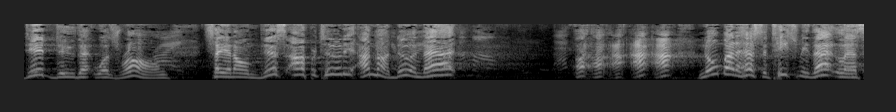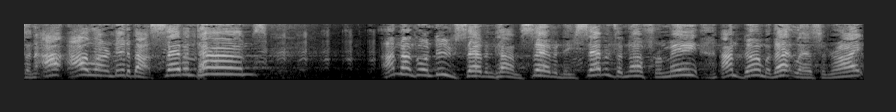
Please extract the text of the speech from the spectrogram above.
did do that was wrong, saying, on this opportunity, I'm not doing that. I, I, I, nobody has to teach me that lesson. I, learned it about seven times. I'm not going to do seven times 70. Seven's enough for me. I'm done with that lesson, right?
